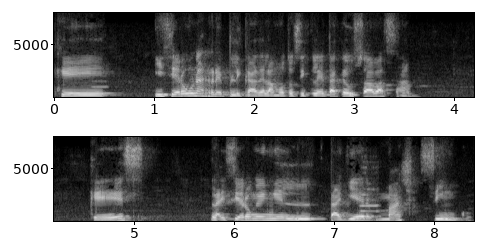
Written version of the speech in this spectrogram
que hicieron una réplica de la motocicleta que usaba Sam, que es la hicieron en el taller Match 5.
